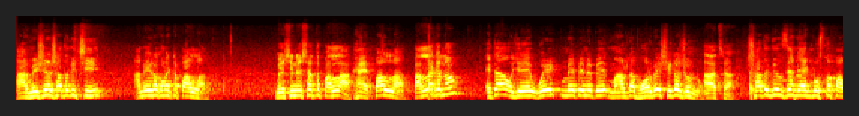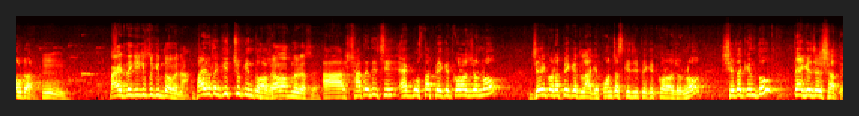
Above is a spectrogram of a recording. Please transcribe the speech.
আর মেশিনের সাথে দিচ্ছি আমি এরকম একটা পাল্লা। মেশিনের সাথে পাল্লা? হ্যাঁ পাল্লা। পাল্লা কেন? এটা ওই যে ওয়েট মেপে মেপে মালটা ভরবে সেটার জন্য। আচ্ছা। সাথে দিতেছি আমি এক বস্তা পাউডার হুম। বাইরে থেকে কিছু কিনতে হবে না। বাইরে থেকে কিচ্ছু কিনতে হবে সব আপনার কাছে। আর সাথে দিচ্ছি এক বস্তা প্যাকেট করার জন্য যে কটা প্যাকেট লাগে পঞ্চাশ কেজি প্যাকেট করার জন্য সেটা কিন্তু প্যাকেজের সাথে।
